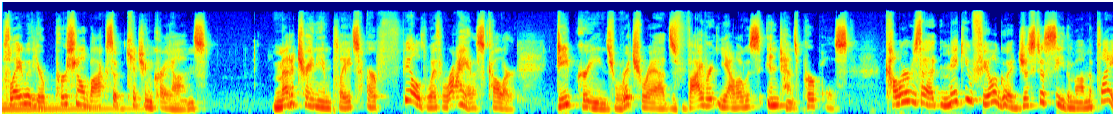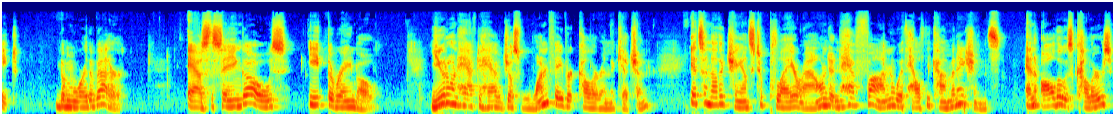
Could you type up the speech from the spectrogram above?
play with your personal box of kitchen crayons. Mediterranean plates are filled with riotous color deep greens, rich reds, vibrant yellows, intense purples. Colors that make you feel good just to see them on the plate. The more the better. As the saying goes, eat the rainbow. You don't have to have just one favorite color in the kitchen. It's another chance to play around and have fun with healthy combinations. And all those colors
